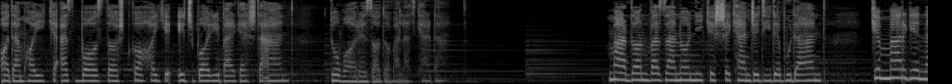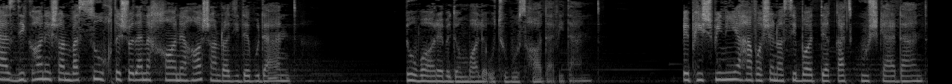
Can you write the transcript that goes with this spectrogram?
آدم هایی که از بازداشتگاه های اجباری برگشته اند دوباره زاد و ولد کردند. مردان و زنانی که شکنجه دیده بودند که مرگ نزدیکانشان و سوخته شدن خانه هاشان را دیده بودند دوباره به دنبال اتوبوس ها دویدند. به پیشبینی هواشناسی با دقت گوش کردند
